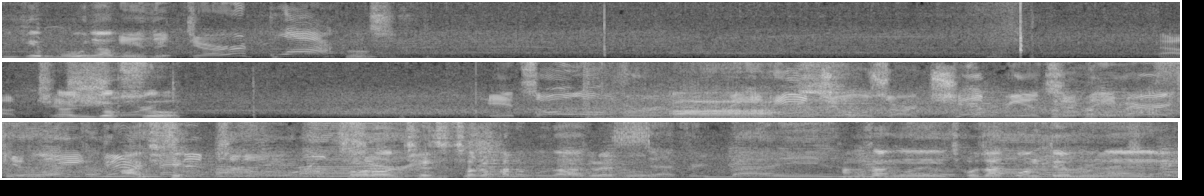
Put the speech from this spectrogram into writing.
이게 뭐냐고 이게 dirt, blocked. Out to 야 유격수 short. It's all over. 아. The Angels are champions of the American League. They're 아니 저런. 제스처를 하는구나 그래도 항상 이 저작권 때문에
